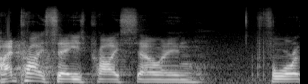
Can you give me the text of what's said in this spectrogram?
I'd probably say he's probably selling for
